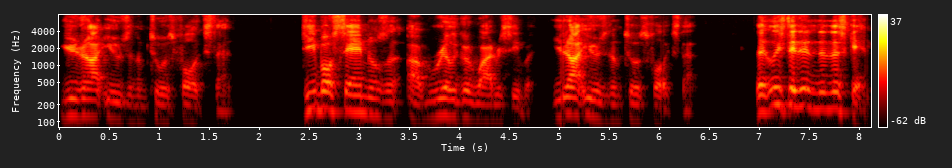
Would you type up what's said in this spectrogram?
You're not using him to his full extent. Deebo Samuel's a, a really good wide receiver. You're not using him to his full extent. At least they didn't in this game.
